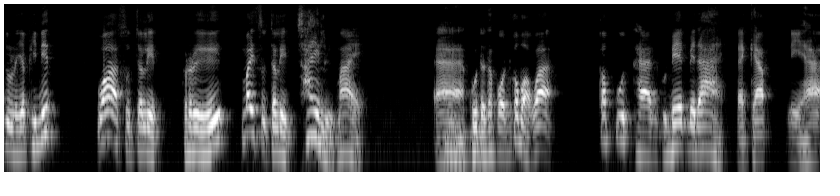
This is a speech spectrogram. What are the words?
ดุลยพินิษว่าสุจริตหรือไม่สุจริตใช่หรือไม่อ่าคุณอัธพลก็บอกว่าก็พูดแทนคุณเนตรไม่ได้นะครับนี่ฮะ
